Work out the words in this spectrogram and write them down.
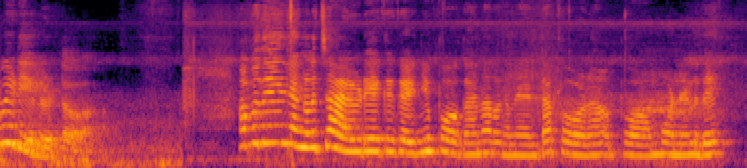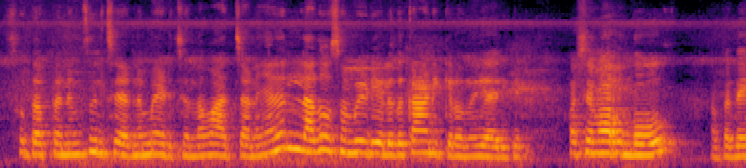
വീഡിയോയിലോട്ട് പോവാം. അപ്പോൾ ഇതേ ഞങ്ങൾ ചായയുടെയൊക്കെ കഴിഞ്ഞ് പോകാൻ ഇറങ്ങണേട്ടാ. പോകാൻ പോകാൻ സുതപ്പനും സുനിച്ചേട്ടനും മേടിച്ചെന്ന വാച്ചാണ്. ഞാൻ എല്ലാ ദിവസവും വീഡിയോയിൽ ഇത് കാണിക്കണമെന്ന് വിചാരിക്കും. പക്ഷെ മറന്നു പോകും അപ്പോൾ ദേ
